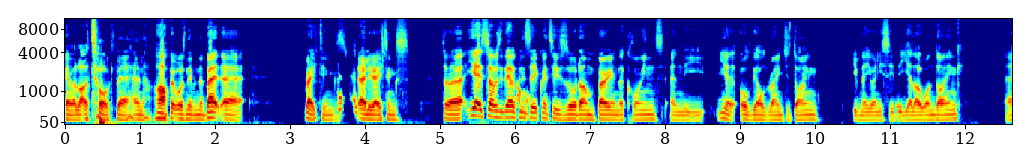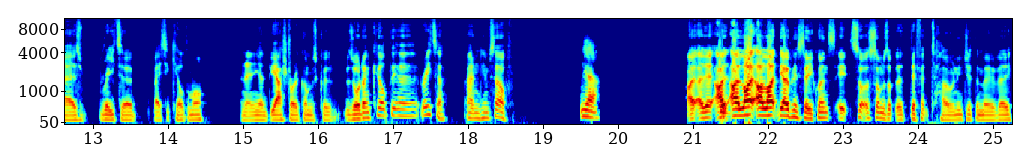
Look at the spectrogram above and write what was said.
gave a lot of talk there, and half it wasn't even about uh, ratings, early ratings. So uh, yeah, so obviously the opening Oh. sequence is Zordon burying the coins and the you know all the old Rangers dying, even though you only see the yellow one dying. Uh, as Rita basically killed them all, and then yeah, the asteroid comes because Zordon killed the uh, Rita and himself. yeah, I, I, I, I like I like the opening sequence. It sort of sums up the different tonage of the movie.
